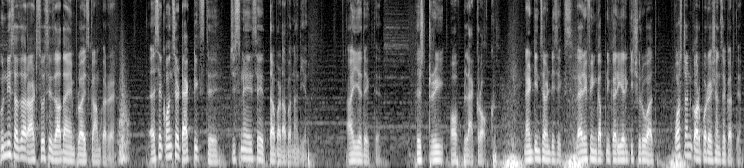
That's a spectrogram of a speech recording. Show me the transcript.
19,800 से ज़्यादा एम्प्लॉयज़ काम कर रहे हैं। ऐसे कौन से टैक्टिक्स थे जिसने इसे इतना बड़ा बना दिया? आइए देखते history of BlackRock 1976 Larry Fink अपनी करियर की शुरुआत बॉस्टन कॉरपोरेशन से करते हैं।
